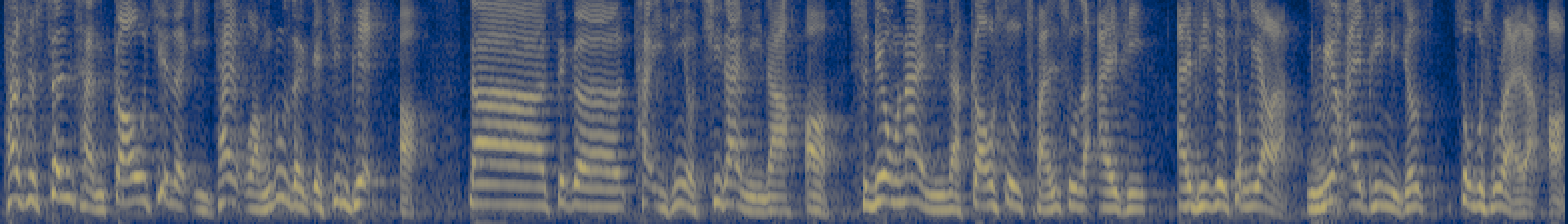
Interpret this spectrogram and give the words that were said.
它是生产高阶的以太网络的一个晶片啊，那这个它已经有七纳米了哦，十六纳米了高速传输的 IP，IP 最重要了，你没有 IP 你就做不出来了啊，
